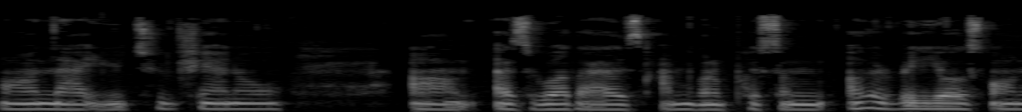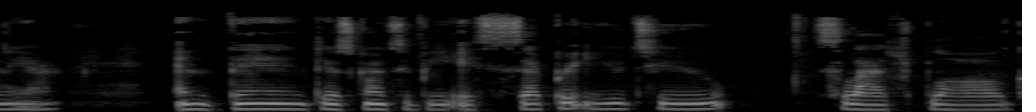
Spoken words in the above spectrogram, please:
on that YouTube channel, um, as well as I'm going to put some other videos on there. And then there's going to be a separate YouTube slash blog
